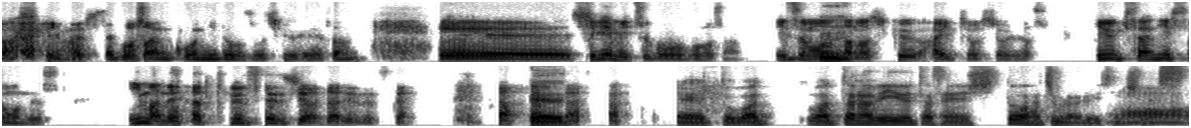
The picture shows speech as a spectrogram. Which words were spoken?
わかりました。ご参考にどうぞ、周平さん。えー、重光55さん。いつも楽しく拝聴しております。ひるきさんに質問です。今狙ってる選手は誰ですか？えーえーっと、わ渡辺裕太選手と八村塁選手です。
